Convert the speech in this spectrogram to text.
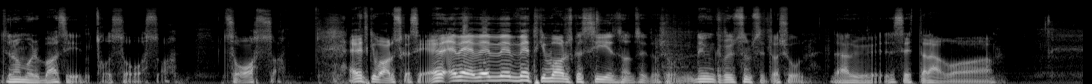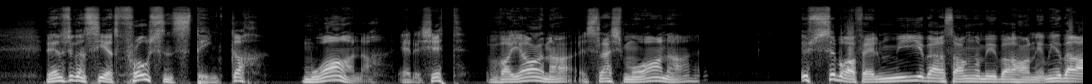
Så da må du bare si så så, så så. Jeg vet ikke hva du skal si. Jeg, jeg, jeg, vet ikke hva du skal si i en sånn situasjon. Det er jo en grusom situasjon der du sitter der og Det eneste du kan si, er at Frozen stinker. Moana er det shit. Vaiana slash Moana Ussebra film. Mye bedre sanger, mye bedre handling, mye bedre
